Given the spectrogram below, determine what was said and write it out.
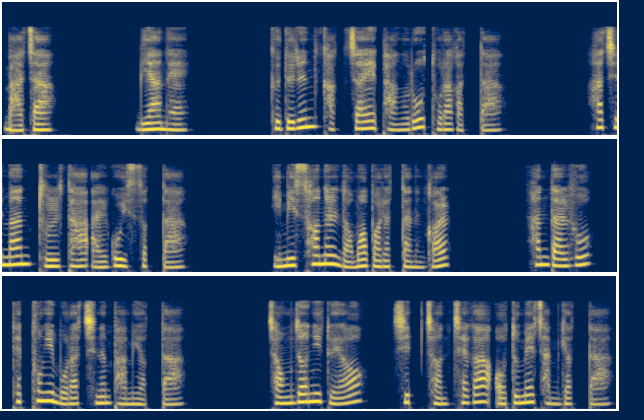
맞아. 미안해. 그들은 각자의 방으로 돌아갔다. 하지만 둘 다 알고 있었다. 이미 선을 넘어버렸다는 걸. 한 달 후 태풍이 몰아치는 밤이었다. 정전이 되어 집 전체가 어둠에 잠겼다.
